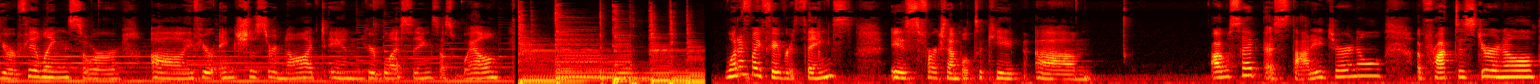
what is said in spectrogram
your feelings or uh, if you're anxious or not and your blessings as well. One of my favorite things is, for example, to keep um, I would say a study journal, a practice journal.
